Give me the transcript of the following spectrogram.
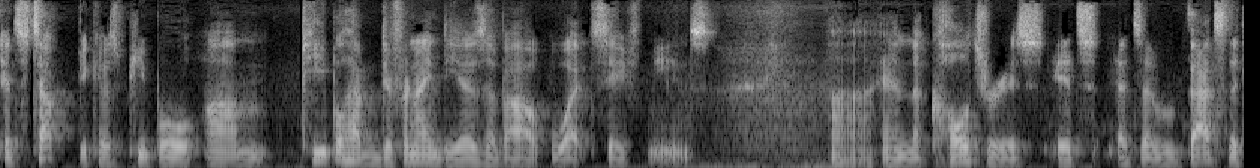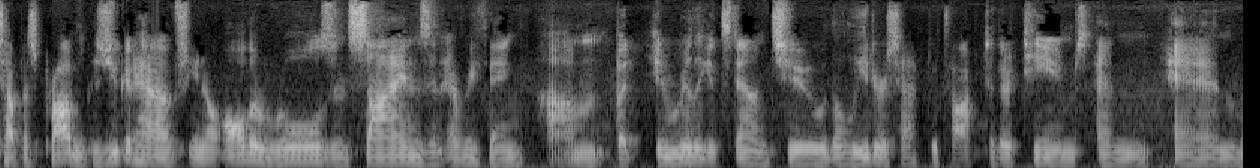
it's tough because people um, people have different ideas about what safe means. Uh, and the culture is it's it's a that's the toughest problem because you could have you know all the rules and signs and everything um, but it really gets down to the leaders have to talk to their teams and and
